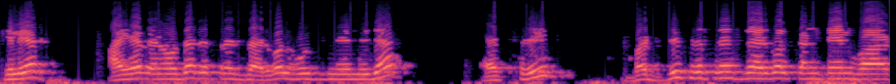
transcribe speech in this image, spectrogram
clear? I have another reference variable whose name is s3 but this reference variable contain what?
